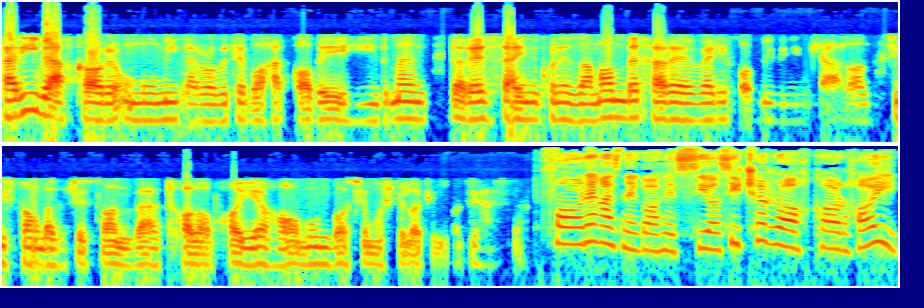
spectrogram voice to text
فریب افکار عمومی در رابطه با حقابه هیرمند داره سعی می‌کنه زمان بخره ولی خب می‌بینیم که الان سیستان بلوچستان و طالاب های هامون با چه مشکلاتی مواجه هستن. فارغ از نگاه سیاسی چه راهکارهایی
